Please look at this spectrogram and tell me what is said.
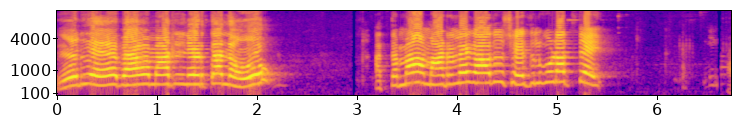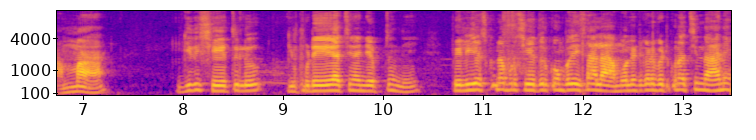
ఏంటిదే బాగా మాటలు నేడుతావు అత్తమ్మ మాటలే కాదు చేతులు కూడా వస్తాయి అమ్మ ఇది చేతులు ఇప్పుడే వచ్చిందని చెప్తుంది. పెళ్ళి చేసుకున్నప్పుడు చేతులు కొంపదీసి అలా అమ్మోళ్ళ ఇంటికాడ పెట్టుకుని వచ్చిందా అని?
